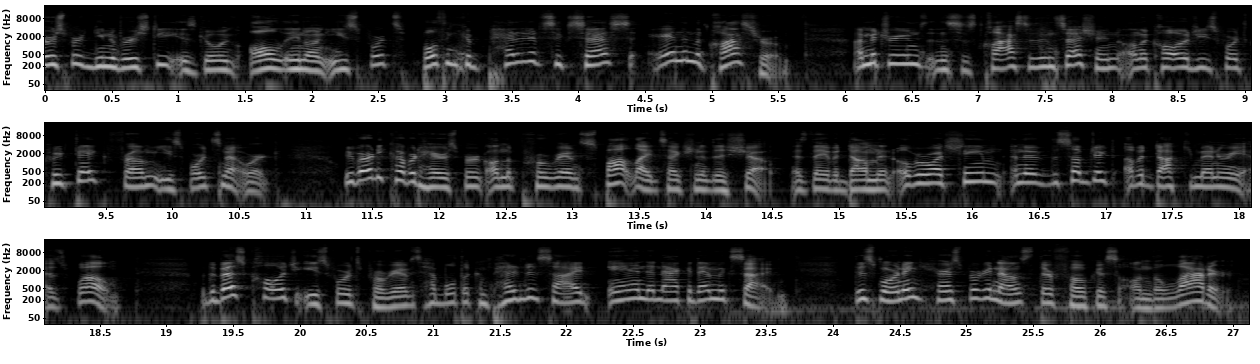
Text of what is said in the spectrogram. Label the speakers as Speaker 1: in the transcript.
Speaker 1: Harrisburg University is going all in on esports, both in competitive success and in the classroom. I'm Mitch Reames, and this is Classes in Session on the College Esports Quick Take from Esports Network. We've already covered Harrisburg on the program Spotlight section of this show, as they have a dominant Overwatch team and they're the subject of a documentary as well. But the best college esports programs have both a competitive side and an academic side. This morning, Harrisburg announced their focus on the latter.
